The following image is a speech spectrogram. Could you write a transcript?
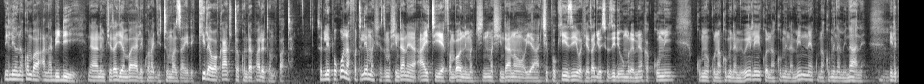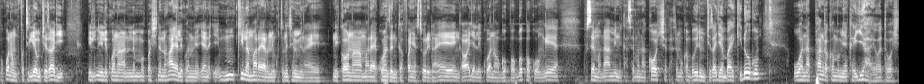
Niliona kwamba ana bidii na ni mchezaji ambaye alikuwa anajituma zaidi. Kila wakati utakwenda pale utampata. So nilipokuwa nafuatilia mashindano ya ITF ambayo ni mashindano ya chipukizi wachezaji wasiozidi umri wa miaka kumi, kumi, kuna kumi na miwili, kuna kumi na minne, kuna kumi na minane. Mm. Nilipokuwa namfuatilia mchezaji nilikuwa na mashindano haya yalikuwa ya, kila mara yananikutanisha mimi na yeye. Nikaona mara ya kwanza nikafanya story na yeye, ingawaje alikuwa anaogopa ogopa kuongea, kusema nami, nikasema na coach, akasema kwamba huyu ni mchezaji ambaye kidogo wanapanga kwamba miaka ijayo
